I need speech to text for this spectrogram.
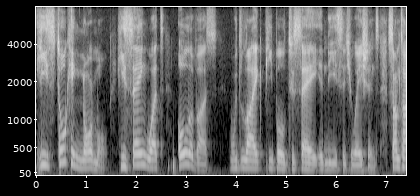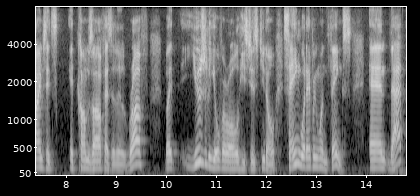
he's talking normal. He's saying what all of us would like people to say in these situations. Sometimes it's it comes off as a little rough, but usually overall he's just, you know, saying what everyone thinks. And that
